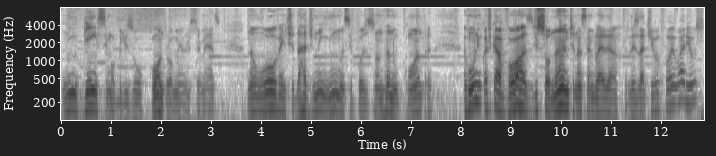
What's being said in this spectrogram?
ninguém se mobilizou contra o aumento do ICMS, não houve entidade nenhuma se posicionando contra. O único, acho que a voz dissonante na Assembleia Legislativa foi o Arius,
